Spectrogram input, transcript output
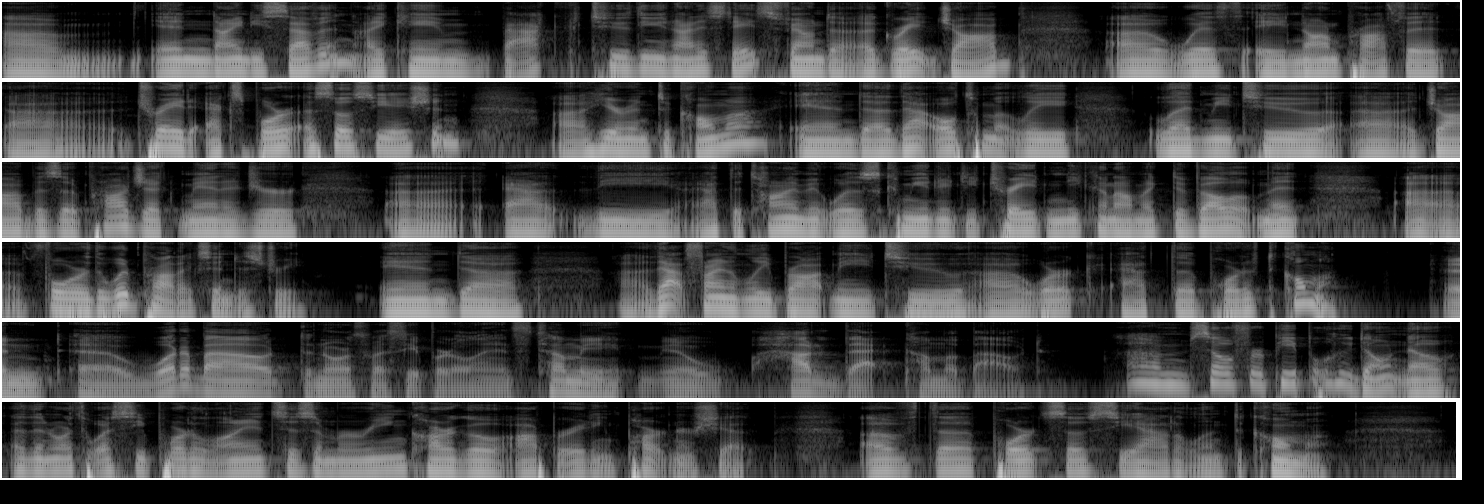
Um, in 97, I came back to the United States, found a, a great job uh, with a nonprofit uh, trade export association uh, here in Tacoma, and uh, that ultimately led me to a job as a project manager. Uh, at the at the time, it was community trade and economic development uh, for the wood products industry and uh, uh, that finally brought me to uh, work at the Port of Tacoma. And uh, what about the Northwest Seaport Alliance? Tell me, you know, how did that come about? Um, so, for people who don't know, the Northwest Seaport Alliance is a marine cargo operating partnership of the ports of Seattle and Tacoma.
